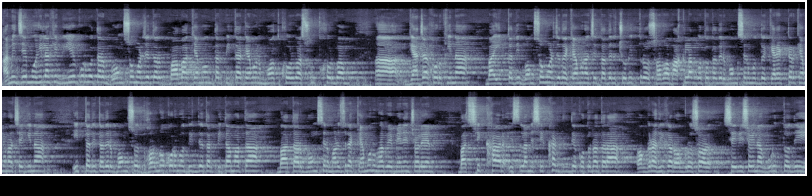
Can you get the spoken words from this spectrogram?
আমি যে মহিলাকে বিয়ে করব, তার বংশমর্যাদা, তার বাবা কেমন, তার পিতা কেমন, মদখোর বা সুদখোর বা গ্যাঁজাখোর কিনা বা ইত্যাদি বংশমর্যাদা কেমন আছে, তাদের চরিত্র, স্বভাব আখলাগত তাদের বংশের মধ্যে ক্যারেক্টার কেমন আছে কিনা ইত্যাদি, তাদের বংশ ধর্মকর্ম দিক দিয়ে তার পিতামাতা বা তার বংশের মানুষেরা কেমনভাবে মেনে চলেন বা শিক্ষার, ইসলামী শিক্ষার দিক দিয়ে কতটা তারা অগ্রাধিকার, অগ্রসর, সেই বিষয় না গুরুত্ব দিই।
